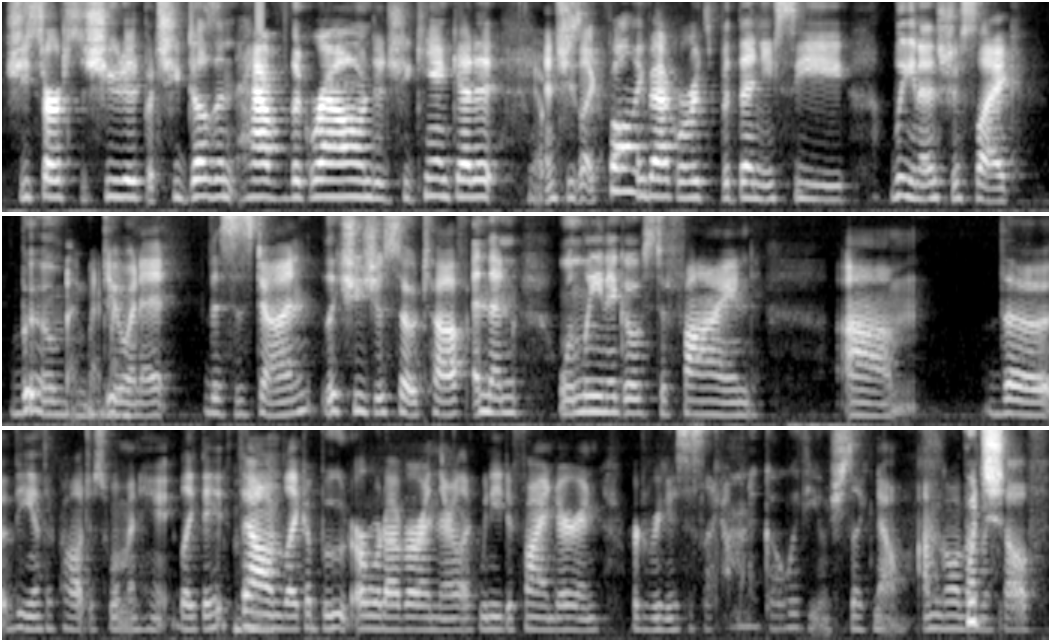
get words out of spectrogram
she starts to shoot it, but she doesn't have the ground and she can't get it, Yep. and she's like falling backwards. But then you see Lena's just like boom bang, doing it. This is done. Like she's just so tough. And then when Lena goes to find um the the anthropologist woman who like Mm-hmm. they found like a boot or whatever and they're like we need to find her and Rodriguez is like I'm gonna go with you and she's like no I'm going by Which- myself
